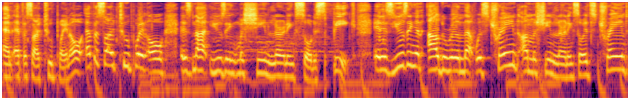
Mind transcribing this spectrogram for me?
and FSR 2.0. FSR 2.0 is not using machine learning, so to speak. It is using an algorithm that was trained on machine learning, so it's trained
